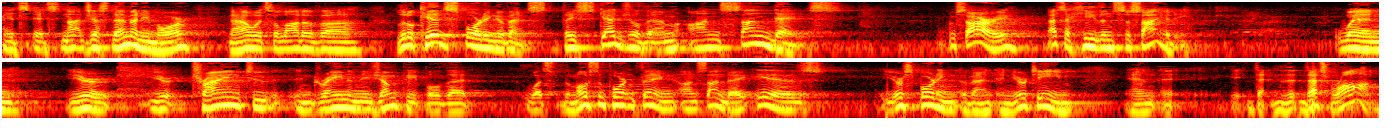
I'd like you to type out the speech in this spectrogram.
it's it's not just them anymore. Now it's a lot of uh, little kids sporting events. They schedule them on Sundays. I'm sorry, that's a heathen society. When you're you're trying to ingrain in these young people that what's the most important thing on Sunday is your sporting event and your team, and uh, that, that's wrong.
